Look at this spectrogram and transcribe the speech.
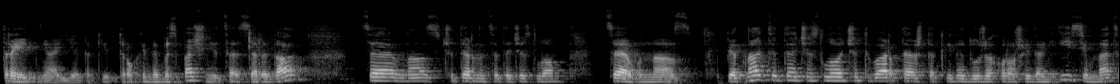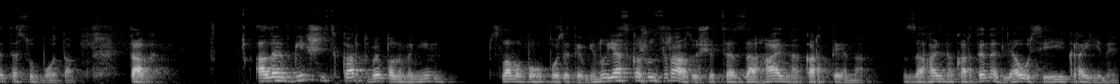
Три дня є такі трохи небезпечні. Це середа, це в нас 14 число. Це в нас 15 число, четвер, теж такий не дуже хороший день, і 17 субота. Так. Але більшість карт випали мені, слава Богу, позитивні. Ну, я скажу зразу, що це загальна картина. Загальна картина для усієї країни.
